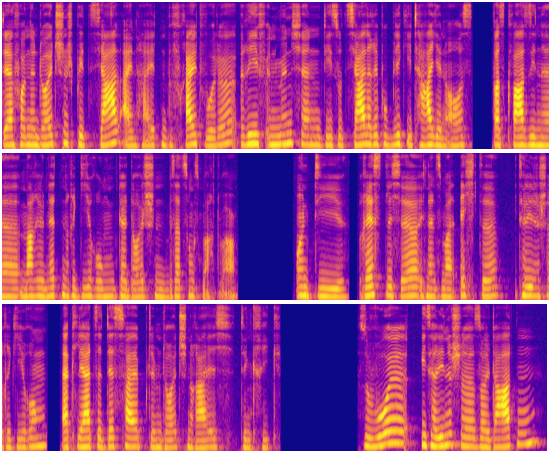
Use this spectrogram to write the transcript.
der von den deutschen Spezialeinheiten befreit wurde, rief in München die Soziale Republik Italien aus, was quasi eine Marionettenregierung der deutschen Besatzungsmacht war. Und die restliche, ich nenne es mal echte, italienische Regierung erklärte deshalb dem Deutschen Reich den Krieg. Sowohl italienische Soldaten,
